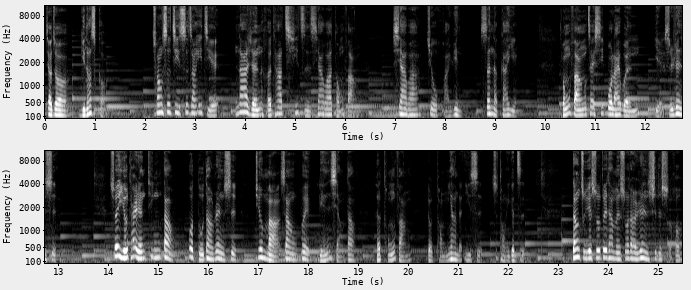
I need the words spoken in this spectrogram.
叫做 Ginosco，创世纪四章一节，那人和他妻子夏娃同房，夏娃就怀孕，生了该隐。同房在希伯来文也是认识，所以犹太人听到或读到认识，就马上会联想到和同房有同样的意思，是同一个字。当主耶稣对他们说到认识的时候，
